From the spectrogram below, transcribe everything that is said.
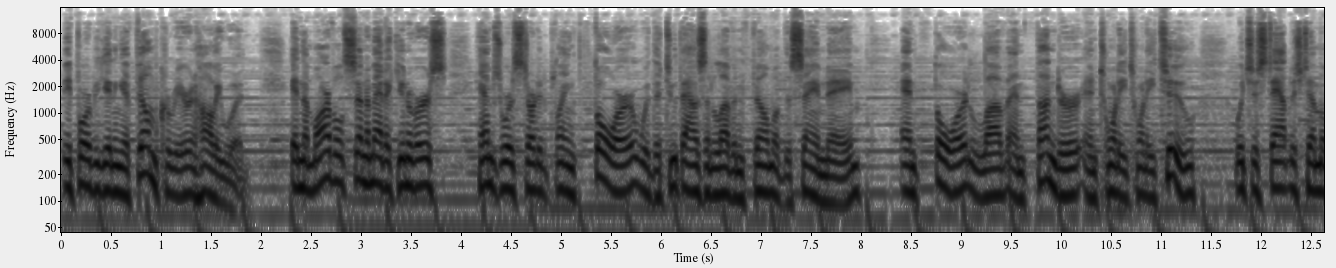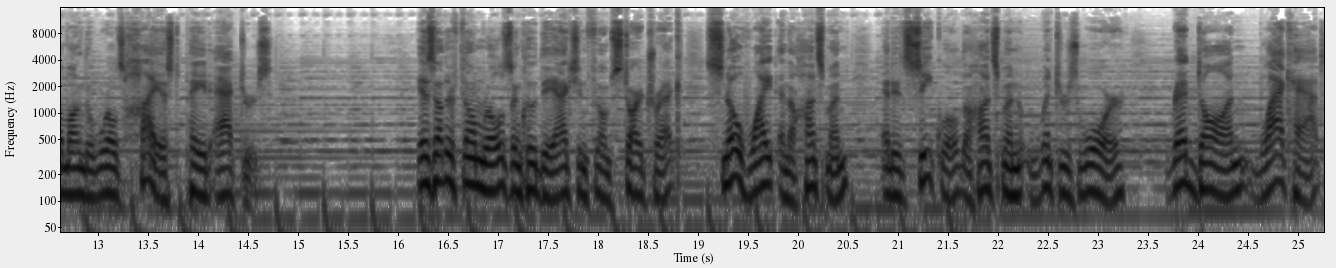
before beginning a film career in Hollywood. In the Marvel Cinematic Universe, Hemsworth started playing Thor with the 2011 film of the same name and Thor Love and Thunder in 2022, which established him among the world's highest paid actors. His other film roles include the action film Star Trek, Snow White and the Huntsman, and its sequel, The Huntsman Winter's War, Red Dawn, Black Hat,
